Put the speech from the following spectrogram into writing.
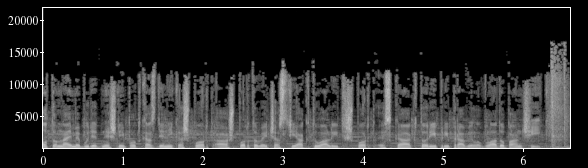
O tom najmä bude dnešný podcast Denika Šport a športovej časti Aktualit Šport.sk, ktorý pripravil Vlado Pančík.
